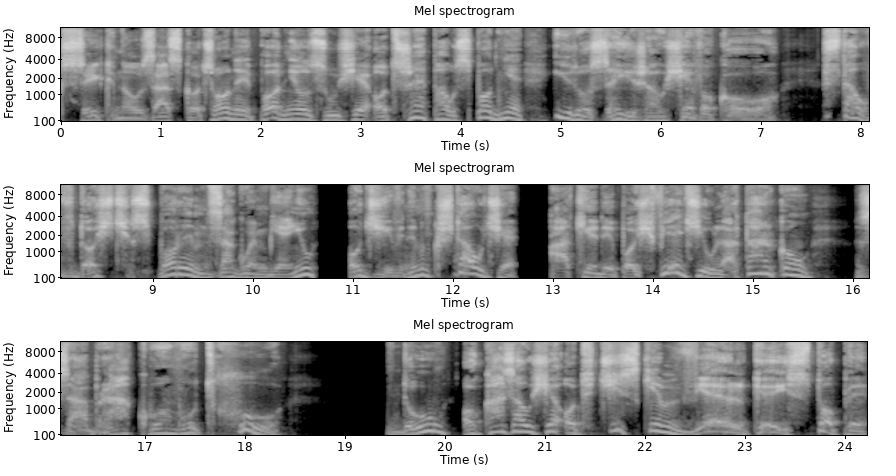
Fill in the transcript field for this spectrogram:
Krzyknął zaskoczony, podniósł się, otrzepał spodnie i rozejrzał się wokoło. Stał w dość sporym zagłębieniu o dziwnym kształcie, a kiedy poświecił latarką, zabrakło mu tchu. Dół okazał się odciskiem wielkiej stopy,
